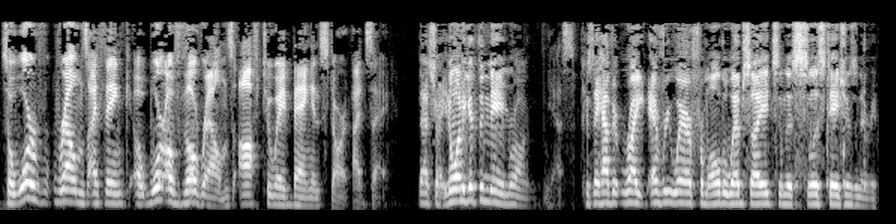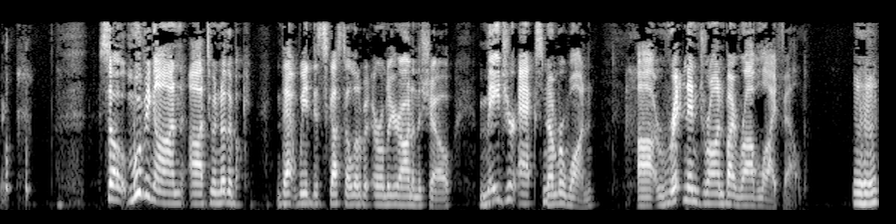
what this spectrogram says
So War of Realms, I think, uh, War of the Realms, off to a banging start, I'd say. That's right. You don't want to get the name wrong Yes. because they have it right everywhere from all the websites and the solicitations and everything. So moving on uh, to another book that we had discussed a little bit earlier on in the show, Major X number one, uh, written and drawn by Rob Liefeld. Mm-hmm.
